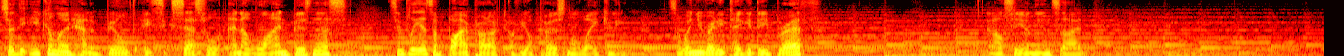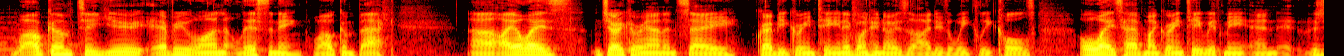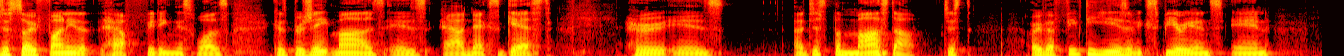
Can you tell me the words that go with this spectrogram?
so that you can learn how to build a successful and aligned business simply as a byproduct of your personal awakening. So when you're ready, take a deep breath, and I'll see you on the inside. Welcome to you, everyone listening. Welcome back. Uh, I always joke around and say, grab your green tea, and everyone who knows that I do the weekly calls always have my green tea with me. And it was just so funny that how fitting this was because Brigitte Mars is our next guest, who is uh, just the master, just over 50 years of experience in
